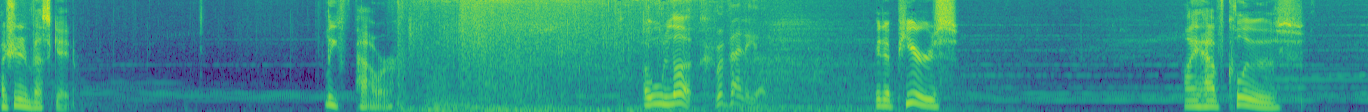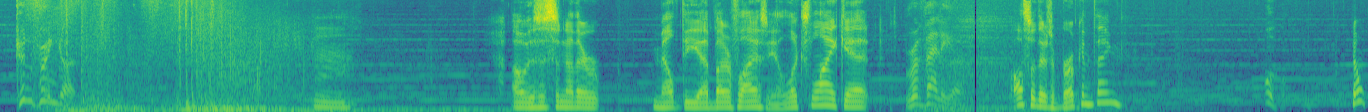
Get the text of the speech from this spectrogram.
I should investigate. Leaf power. Oh, look. Revelio. It appears I have clues. Confringo. Oh, is this another melt the uh, butterflies? It looks like it. Revelio. Also, there's a broken thing. Don't.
